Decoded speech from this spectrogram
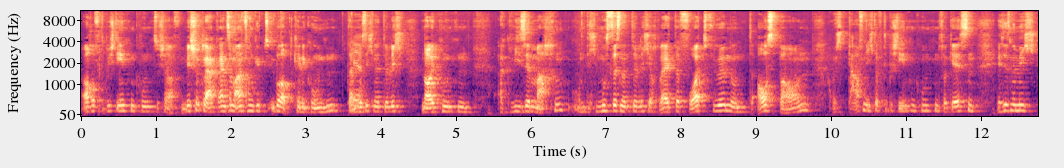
auch auf die bestehenden Kunden zu schaffen. Mir ist schon klar, ganz am Anfang gibt es überhaupt keine Kunden. Da Ja. muss ich natürlich Neukundenakquise machen und ich muss das natürlich auch weiter fortführen und ausbauen. Aber ich darf nicht auf die bestehenden Kunden vergessen. Es ist nämlich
